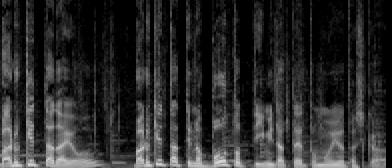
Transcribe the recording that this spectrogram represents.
バルケッタだよ。バルケッタっていうのはボートって意味だったと思うよ確か。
